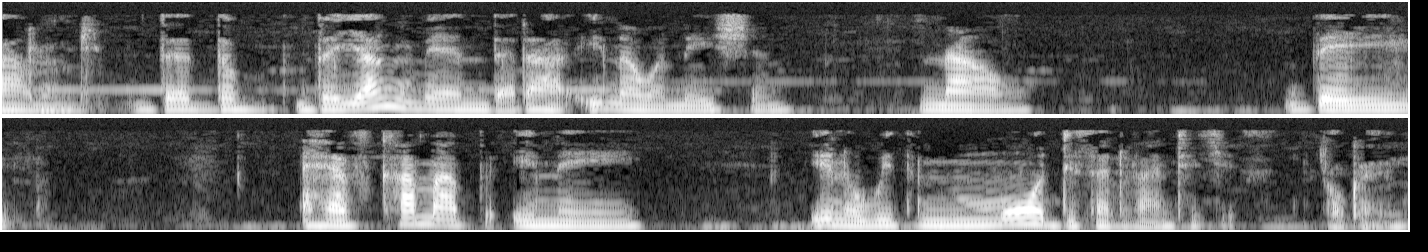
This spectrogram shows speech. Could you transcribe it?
we Um, can't. the the the young men that are in our nation now, they have come up in a, you know, with more disadvantages Okay,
